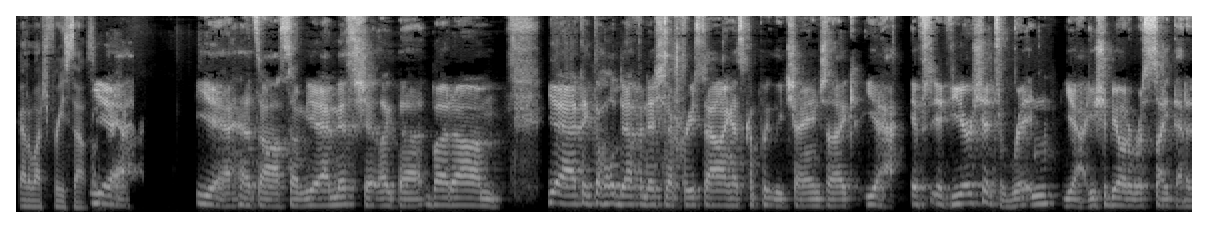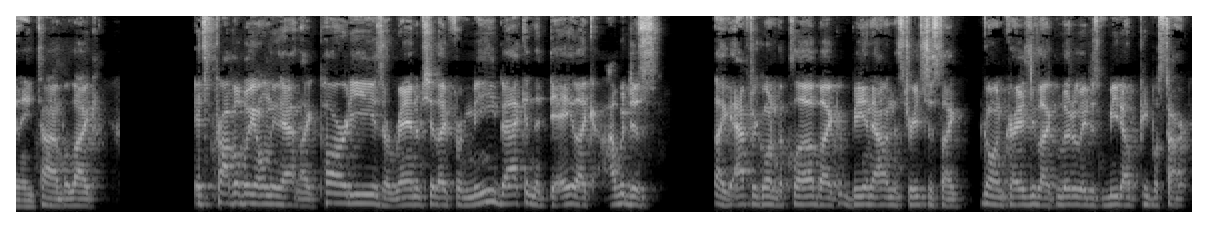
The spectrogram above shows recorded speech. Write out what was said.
Gotta watch freestyles. Yeah. Yeah, that's awesome. Yeah, I miss shit like that. But um yeah, I think the whole definition of freestyling has completely changed. Like, yeah, if if your shit's written, yeah, you should be able to recite that at any time. But like it's probably only at like parties or random shit. Like for me back in the day, like I would just like after going to the club, like being out in the streets, just like going crazy, like literally just meet up people, start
